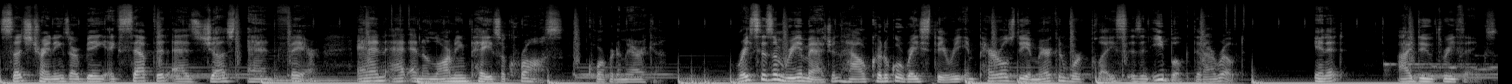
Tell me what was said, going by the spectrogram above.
such trainings are being accepted as just and fair, and at an alarming pace across corporate America. Racism Reimagined How Critical Race Theory Imperils the American Workplace is an ebook that I wrote. In it, I do three things.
